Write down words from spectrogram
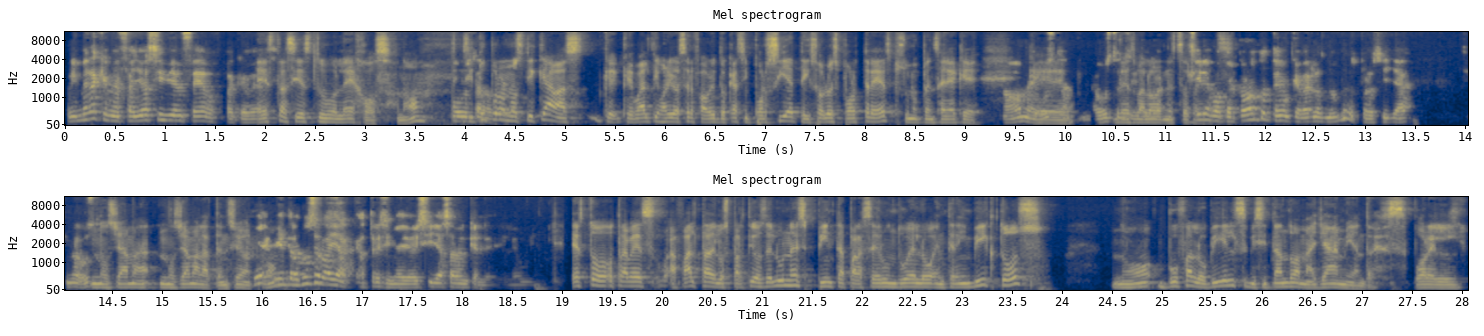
Primera que me falló así bien feo, para que vean. Esta sí estuvo lejos, ¿no? Si tú pronosticabas que, Baltimore iba a ser favorito casi por siete y solo es por tres, pues uno pensaría que. No, me gusta, me gusta. Estos Sí, de pronto tengo que ver los números, pero sí ya. Sí me gusta. Nos llama, nos llama la atención. Mientras no se vaya a tres y medio, ahí sí ya saben que le, le esto otra vez, a falta de los partidos de lunes, pinta para ser un duelo entre invictos, ¿no? Buffalo Bills visitando a Miami, Andrés, por el,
